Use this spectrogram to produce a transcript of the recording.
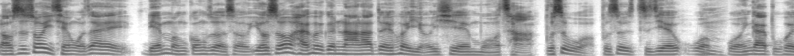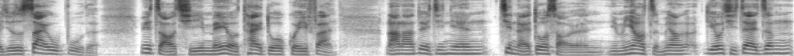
老实说，以前我在联盟工作的时候，有时候还会跟啦啦队会有一些摩擦。不是我，不是直接我，嗯、我应该不会，就是赛务部的，因为早期没有太多规范。啦啦队今天进来多少人？你们要怎么样？尤其在扔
